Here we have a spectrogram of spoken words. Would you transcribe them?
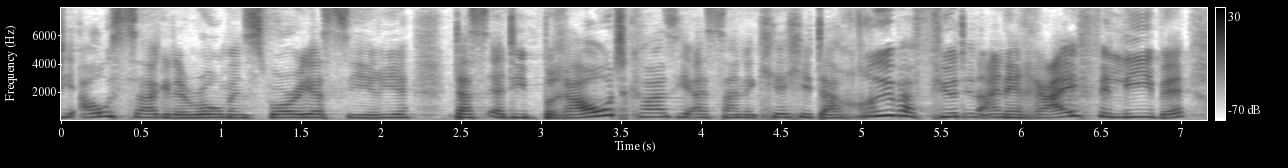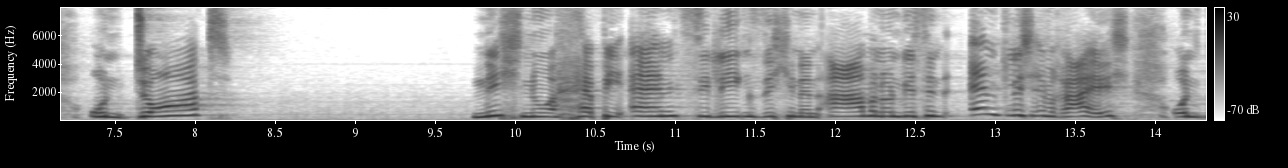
die Aussage der Romans Warrior Serie, dass er die Braut quasi als seine Kirche darüber führt in eine reife Liebe und dort nicht nur Happy End, sie liegen sich in den Armen und wir sind endlich im Reich und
